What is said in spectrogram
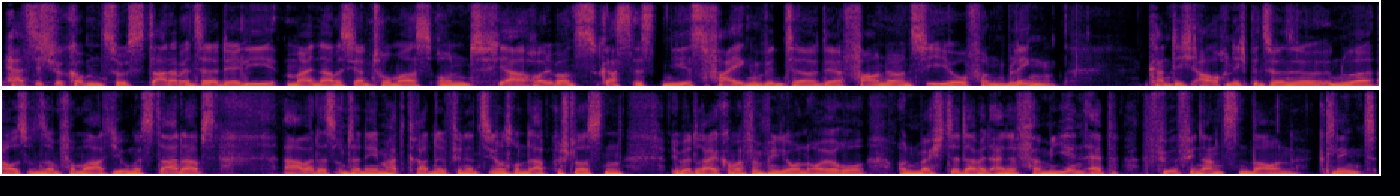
Herzlich willkommen zu Startup Insider Daily. Mein Name ist Jan Thomas und ja, heute bei uns zu Gast ist Nils Feigenwinter, der Founder und CEO von Bling kannte ich auch nicht, beziehungsweise nur aus unserem Format junge Startups. Aber das Unternehmen hat gerade eine Finanzierungsrunde abgeschlossen, über 3,5 Millionen Euro und möchte damit eine Familien-App für Finanzen bauen. Klingt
